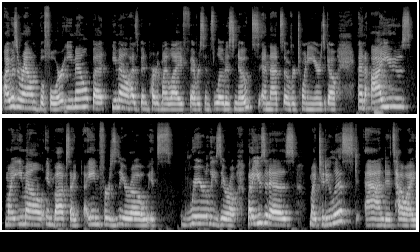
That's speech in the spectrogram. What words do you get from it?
I was around before email, but email has been part of my life ever since Lotus Notes, and that's over 20 years ago. And I use my email inbox, I aim for zero. It's rarely zero, but I use it as my to do list, and it's how I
